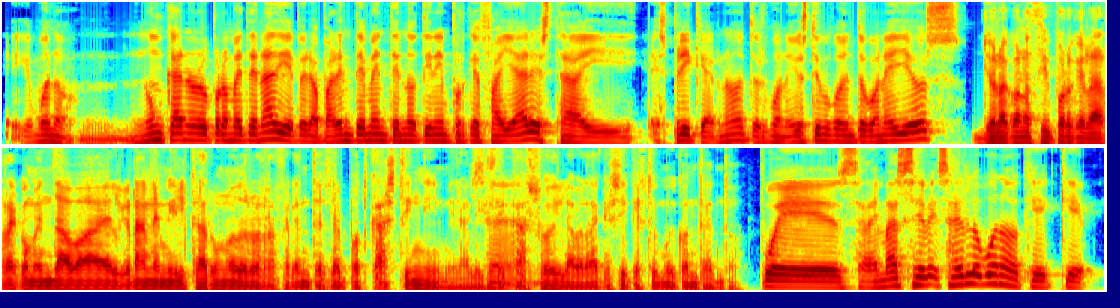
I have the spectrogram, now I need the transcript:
Eh, bueno, nunca no lo promete nadie, pero aparentemente no tienen por qué fallar. Está ahí Spreaker, ¿no? Entonces, bueno, yo estoy muy contento con ellos. Yo la conocí porque la recomendaba el gran Emilcar, uno de los referentes del podcasting, y mira, le hice caso y la verdad que sí que estoy muy contento. Pues además, ¿sabes lo bueno? Que, que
